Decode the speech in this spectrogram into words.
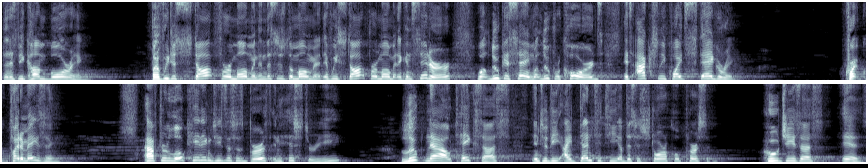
that it's become boring. But if we just stop for a moment, and this is the moment, if we stop for a moment and consider what Luke is saying, what Luke records, it's actually quite staggering, quite, quite amazing. After locating Jesus' birth in history, Luke now takes us into the identity of this historical person, who Jesus is.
